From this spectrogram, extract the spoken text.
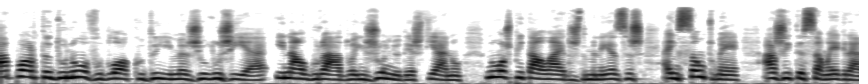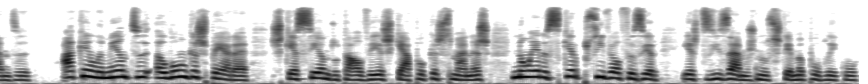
À porta do novo bloco de imagiologia, inaugurado em junho deste ano no Hospital Aires de Menezes, em São Tomé, a agitação é grande. Há quem lamente a longa espera, esquecendo talvez que há poucas semanas não era sequer possível fazer estes exames no sistema público.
